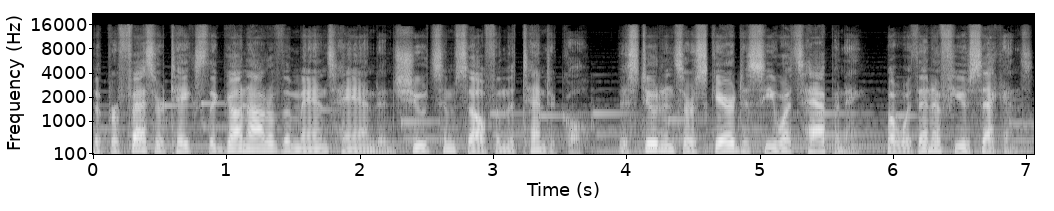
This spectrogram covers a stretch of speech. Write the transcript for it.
The professor takes the gun out of the man's hand and shoots himself in the tentacle. The students are scared to see what's happening, but within a few seconds,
